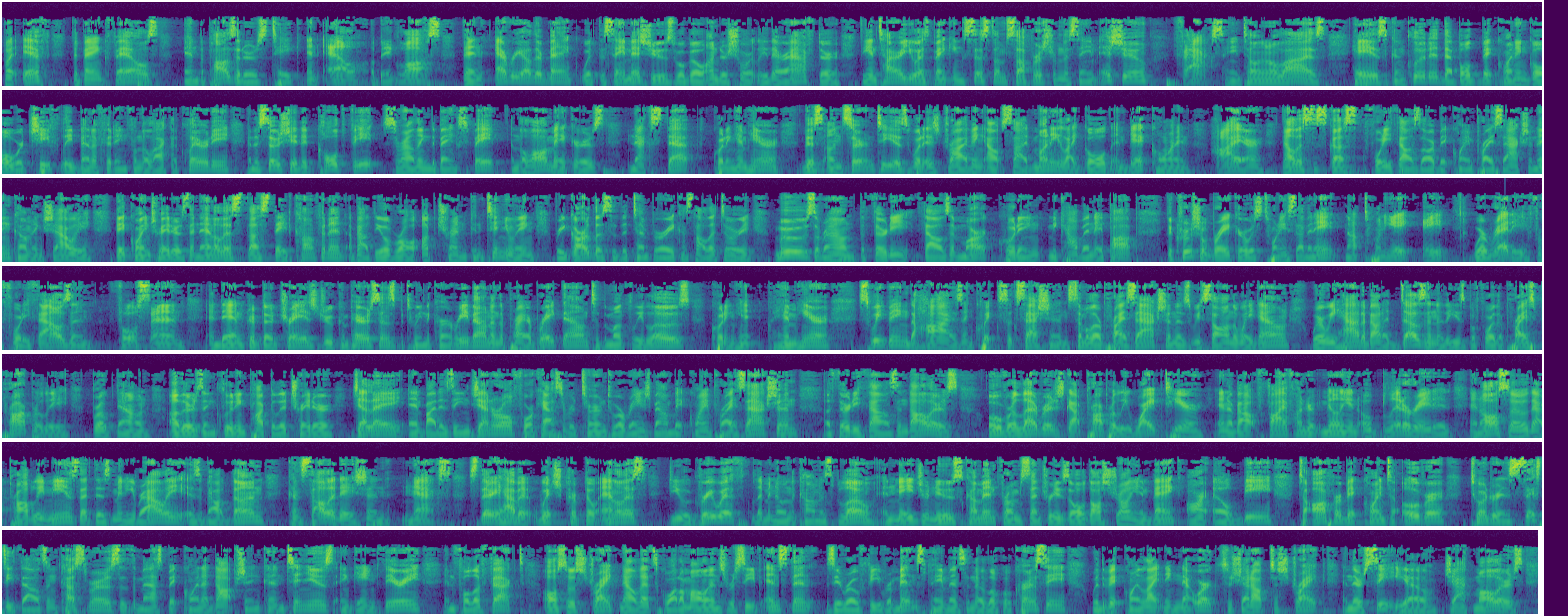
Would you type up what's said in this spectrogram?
But if the bank fails, and depositors take an L, a big loss, then every other bank with the same issues will go under shortly thereafter. The entire U.S. banking system suffers from the same issue. Facts, ain't telling no lies. Hayes concluded that both Bitcoin and gold were chiefly benefiting from the lack of clarity and associated cold feet surrounding the bank's fate and the lawmakers. Next step, quoting him here, this uncertainty is what is driving outside money like gold and Bitcoin higher. Now let's discuss $40,000 Bitcoin price action incoming, shall we? Bitcoin traders and analysts thus stayed confident about the overall uptrend continuing, regardless of the temporary consolidatory moves around the 30,000 mark, quoting de Poppe. The crucial breaker was 27.8, not 28.8. We're ready for 40,000 full send. And Daan Crypto Trades drew comparisons between the current rebound and the prior breakdown to the monthly lows, quoting him here, sweeping the highs in quick succession. Similar price action as we saw on the way down, where we had about a dozen of these before the price properly broke down. Others, including popular trader Gele and Byzantine General, forecast a return to a range-bound Bitcoin price action of $30,000 over leveraged, got properly wiped here, and about 500 million obliterated. And also that probably means that this mini rally is about done. Consolidation next. So there you have it. Which crypto analyst do you agree with? Let me know in the comments below. And major news coming from centuries old Australian bank RLB to offer Bitcoin to over 260,000 customers as the mass Bitcoin adoption continues and game theory in full effect. Also Strike now lets Guatemalans receive instant zero fee remittance payments in their local currency with the Bitcoin Lightning Network. So shout out to Strike and their CEO, Jack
